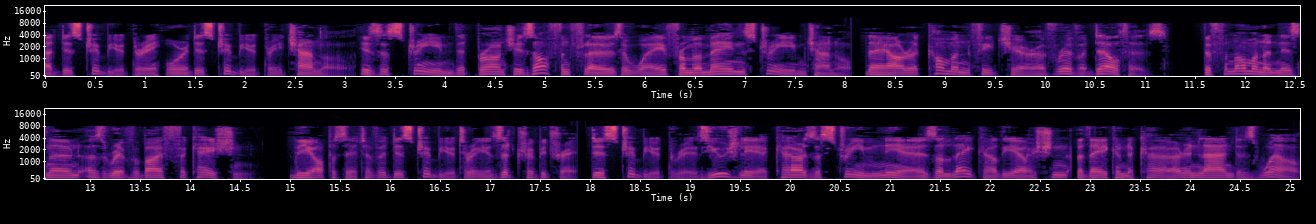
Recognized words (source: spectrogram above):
A distributary, or a distributary channel, is a stream that branches off and flows away from a mainstream channel. They are a common feature of river deltas. The phenomenon is known as river bifurcation. The opposite of a distributary is a tributary. Distributaries usually occur as a stream nears a lake or the ocean, but they can occur inland as well,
